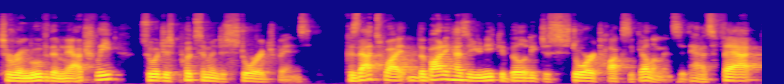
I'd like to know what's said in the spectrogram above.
to remove them naturally so it just puts them into storage bins because that's why the body has a unique ability to store toxic elements. It has fat,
